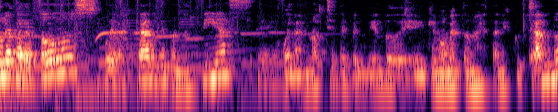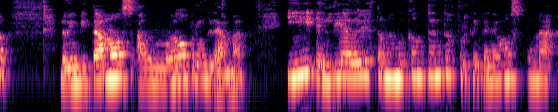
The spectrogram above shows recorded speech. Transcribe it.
Hola para todos, buenas tardes, buenos días, eh, buenas noches, dependiendo de en qué momento nos están escuchando. Los invitamos a un nuevo programa y el día de hoy estamos muy contentos porque tenemos una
